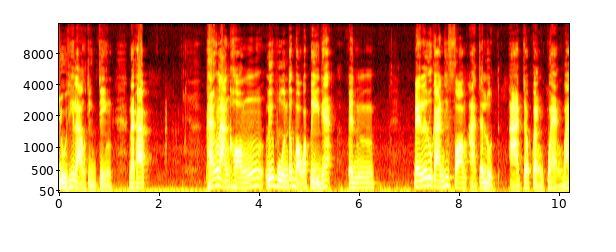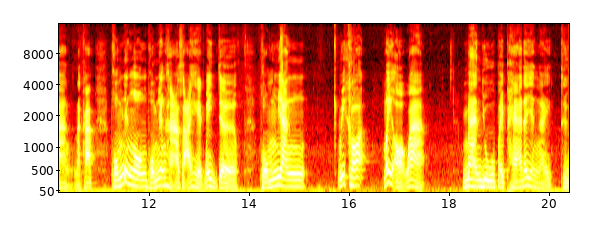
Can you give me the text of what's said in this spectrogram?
อยู่ที่เราจริง ๆนะครับแผงหลังของลิเวอร์พูลต้องบอกว่าปีนี้เป็นเป็นฤดูกาลที่ฟอร์มอาจจะหลุดอาจจะแกว่งๆบ้างนะครับ ผมยังงง ผมยังหาสาเหตุไม่เจอ ผมยังวิเคราะห์ ไม่ออกว่าแมนยูไปแพ้ได้ยังไงถึง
